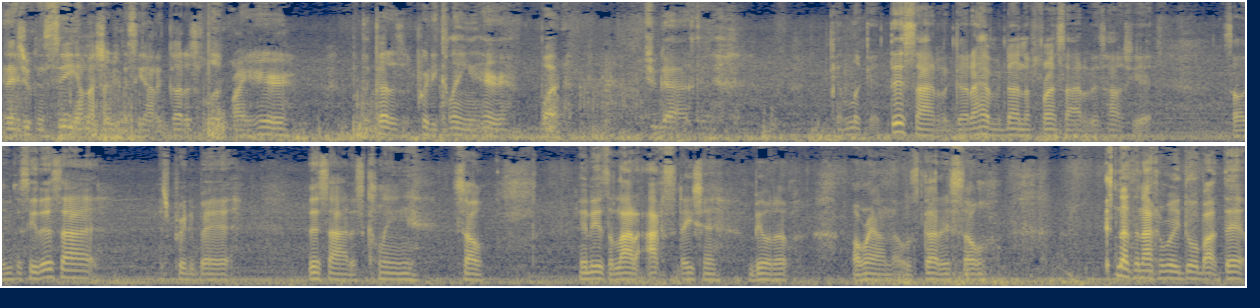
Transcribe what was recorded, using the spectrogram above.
And as you can see, I'm not sure if you can see how the gutters look right here. But the gutters are pretty clean here. But you guys can, can look at this side of the gut. I haven't done the front side of this house yet. So you can see this side is pretty bad. This side is clean. So it is a lot of oxidation buildup around those gutters. So it's nothing I can really do about that,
